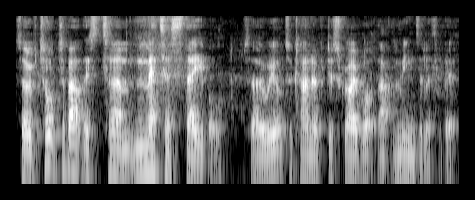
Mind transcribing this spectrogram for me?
so we've talked about this term metastable, so we ought to kind of describe what that means a little bit.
